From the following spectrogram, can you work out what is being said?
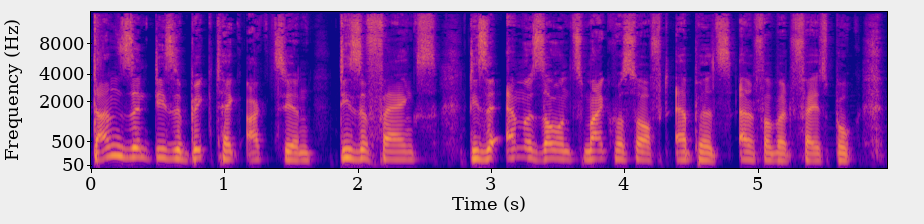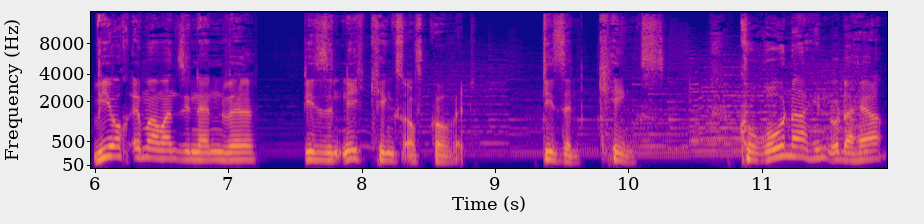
Dann sind diese Big Tech-Aktien, diese Fangs, diese Amazons, Microsoft, Apples, Alphabet, Facebook, wie auch immer man sie nennen will, die sind nicht Kings of Covid. Die sind Kings. Corona hin oder her,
